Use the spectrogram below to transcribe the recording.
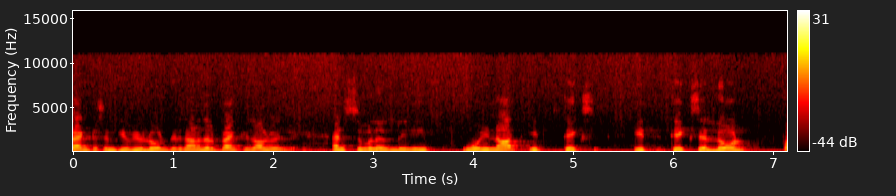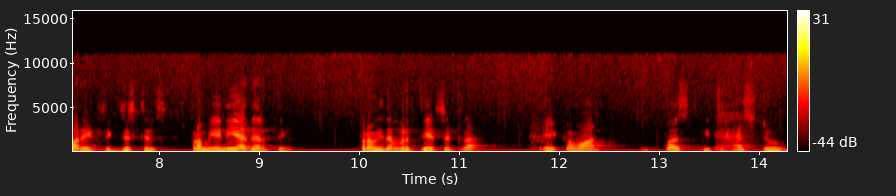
bank doesn't give you loan, there is another bank is always there. And similarly, why not it takes, it takes a loan for its existence from any other thing, from idamvritti, etc. Hey, come on. First, it has to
